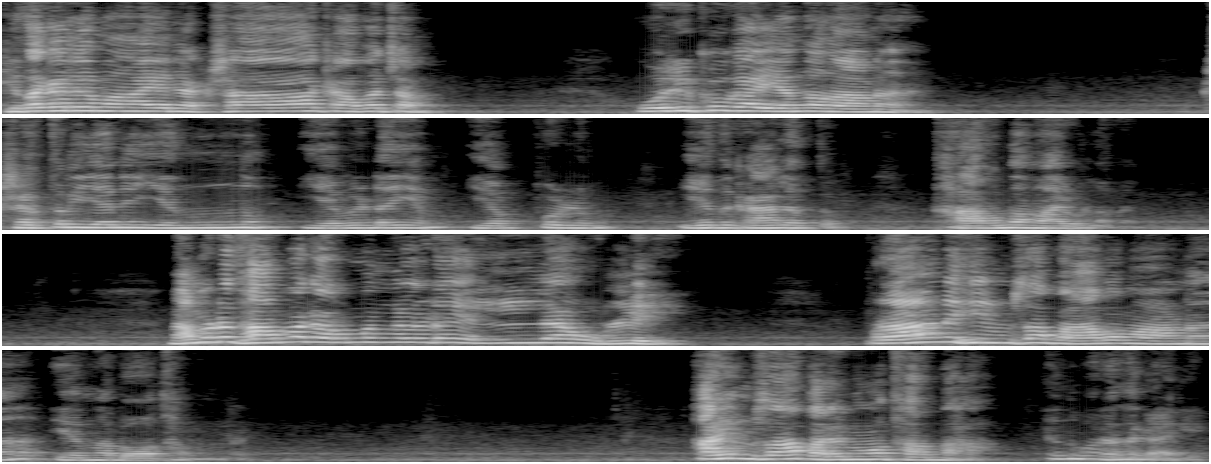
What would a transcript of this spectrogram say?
ഹിതകരമായ രക്ഷാകവചം ഒരുക്കുക എന്നതാണ് ക്ഷത്രിയന് എന്നും എവിടെയും എപ്പോഴും ഏത് കാലത്തും ധർമ്മമായുള്ളത്. നമ്മുടെ ധർമ്മകർമ്മങ്ങളുടെ എല്ലാം ഉള്ളിൽ പ്രാണിഹിംസ പാപമാണ് എന്ന ബോധമുണ്ട്. അഹിംസ പരമോധർമ്മ എന്ന് പറയുന്ന കാര്യം.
